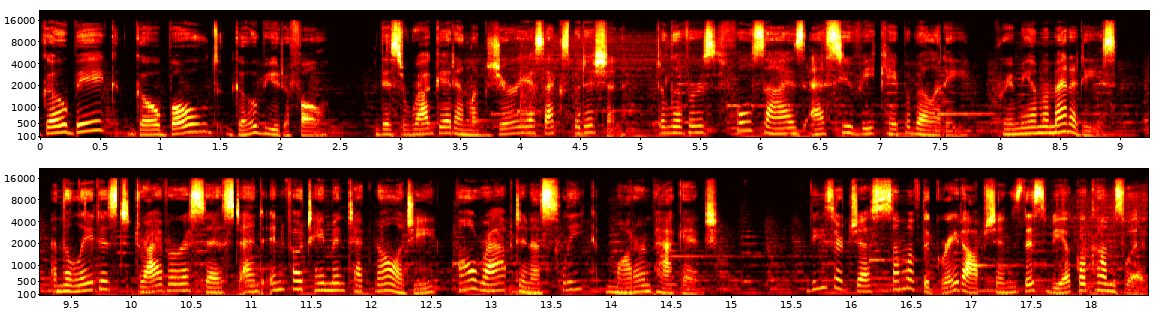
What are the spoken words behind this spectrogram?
Go big, go bold, go beautiful. This rugged and luxurious Expedition delivers full-size SUV capability, premium amenities, and the latest driver assist and infotainment technology all wrapped in a sleek, modern package. These are just some of the great options this vehicle comes with.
